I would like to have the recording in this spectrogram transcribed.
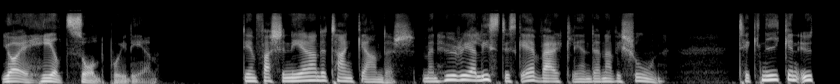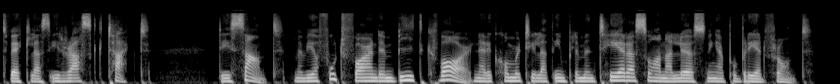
Jag är helt såld på idén. Det är en fascinerande tanke, Anders, men hur realistisk är verkligen denna vision? Tekniken utvecklas i rask takt. Det är sant, men vi har fortfarande en bit kvar när det kommer till att implementera sådana lösningar på bred front.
